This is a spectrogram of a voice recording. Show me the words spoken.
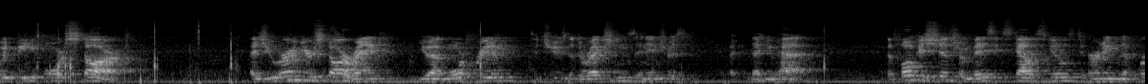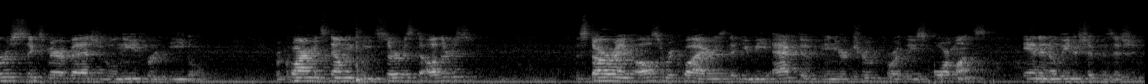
Would be for Star. As you earn your Star rank, you have more freedom to choose the directions and interests that you have. The focus shifts from basic scout skills to earning the first six merit badges you will need for Eagle. Requirements now include service to others. The Star rank also requires that you be active in your troop for at least four months and in a leadership position.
